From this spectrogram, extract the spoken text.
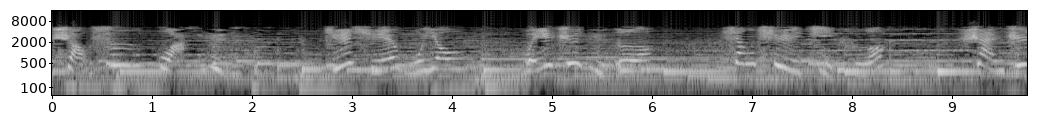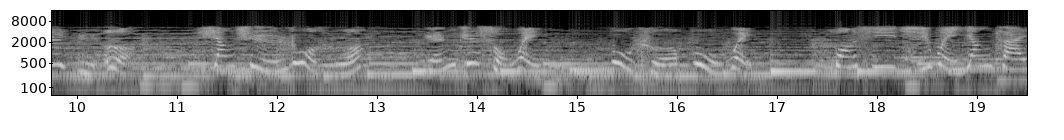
少思寡欲，绝学无忧，为之与阿，相去几何？善之与恶，相去若何？人之所谓，不可不畏。荒兮其未央哉！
